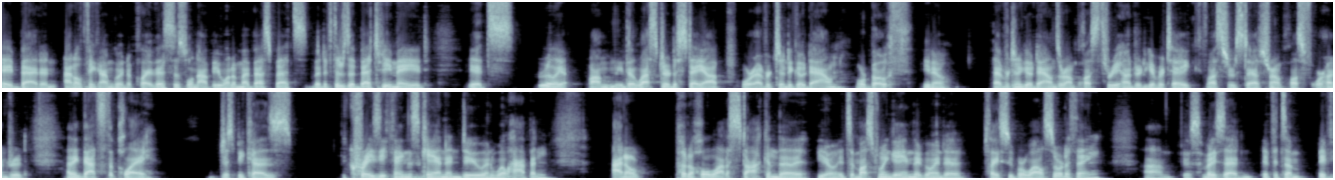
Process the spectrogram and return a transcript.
a bet, and I don't think I'm going to play this, this will not be one of my best bets, but if there's a bet to be made, it's really on either Leicester to stay up or Everton to go down or both. You know, Everton to go down is around plus 300, give or take. Leicester to stay up is around plus 400. I think that's the play just because crazy things can and do and will happen. I don't put a whole lot of stock in the, you know, it's a must win game. They're going to play super well sort of thing. Um, because somebody said if it's a if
